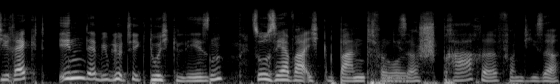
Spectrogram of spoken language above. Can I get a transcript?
direkt in der Bibliothek durchgelesen. So sehr war ich gebannt von dieser Sprache, von dieser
